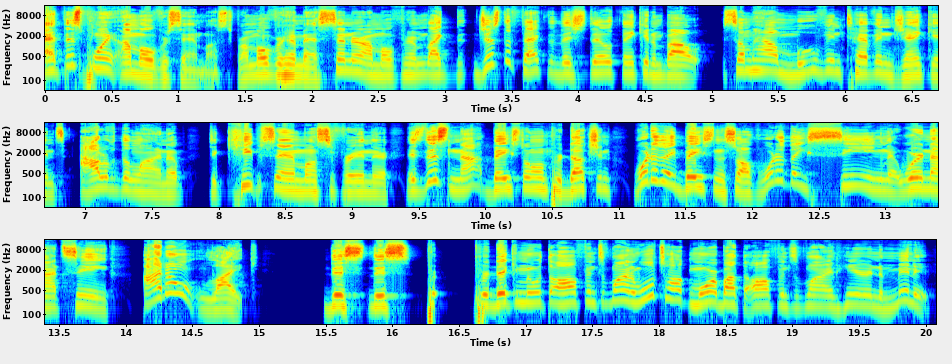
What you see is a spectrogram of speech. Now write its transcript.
at this point, I'm over Sam Mustipher. I'm over him as center. I'm over him. Like, just the fact that they're still thinking about somehow moving Teven Jenkins out of the lineup to keep Sam Mustipher in there. Is this not based on production? What are they basing this off? What are they seeing that we're not seeing? I don't like this, this pr- predicament with the offensive line. And we'll talk more about the offensive line here in a minute.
